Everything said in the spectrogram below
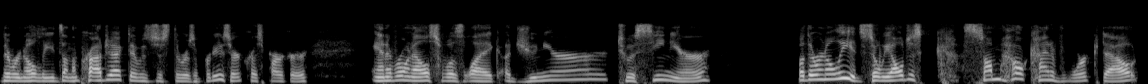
there were no leads on the project it was just there was a producer chris parker and everyone else was like a junior to a senior but there were no leads. So we all just somehow kind of worked out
